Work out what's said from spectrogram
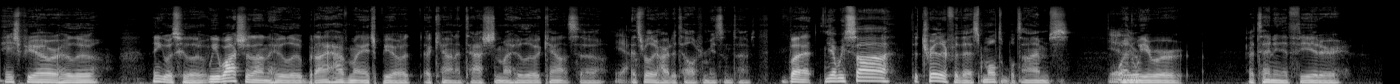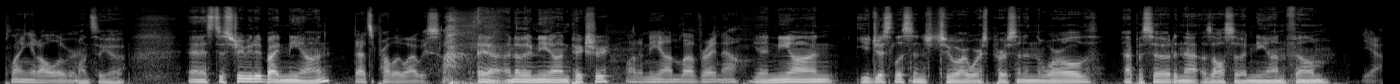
HBO or Hulu. I think it was Hulu. We watched it on Hulu, but I have my HBO account attached to my Hulu account, so Yeah. it's really hard to tell for me sometimes. But yeah, we saw the trailer for this multiple times Yeah, when were we were attending the theater playing it all over. months ago. And it's distributed by Neon. That's probably why we saw it. Yeah, another Neon picture. a lot of neon love right now. Yeah, Neon. You just listened to our worst person in the world episode, and that was also a Neon film. Yeah.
